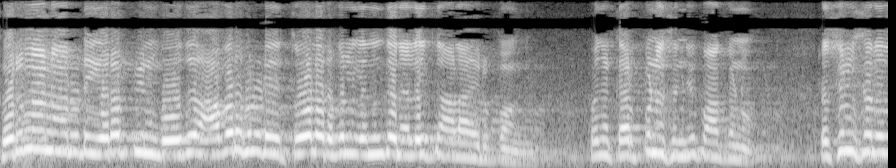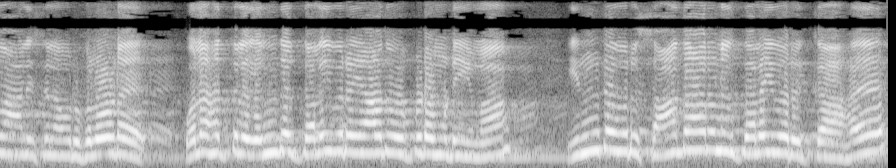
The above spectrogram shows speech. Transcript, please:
பெருமானாருடைய இறப்பின் போது அவர்களுடைய தோழர்கள் எந்த நிலைக்கு ஆளாயிருப்பாங்க? கொஞ்சம் கற்பனை செஞ்சு பார்க்கணும். ரசூல் சல்லா அலிஸ்லாம் அவர்களோட உலகத்துல எந்த தலைவரையாவது ஒப்பிட முடியுமா? இந்த ஒரு சாதாரண தலைவருக்காக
